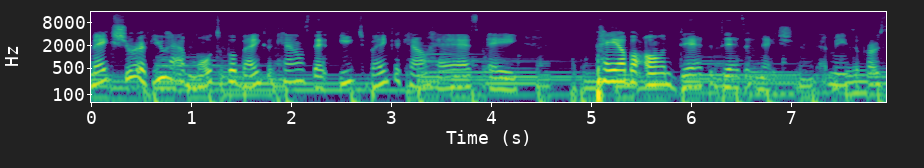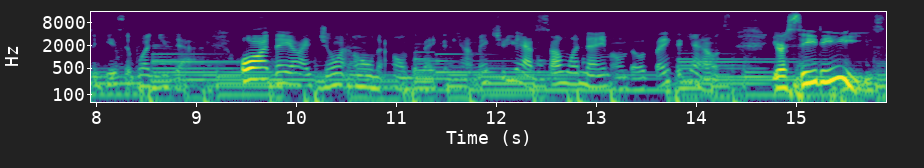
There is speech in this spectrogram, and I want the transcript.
make sure if you have multiple bank accounts that each bank account has a payable on death designation. That means the person gets it when you die. Or they are a joint owner on the bank account. Make sure you have someone named on those bank accounts. Your CDs,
